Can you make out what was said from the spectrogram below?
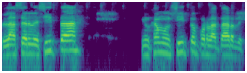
la cervecita y un jamoncito por la tarde.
